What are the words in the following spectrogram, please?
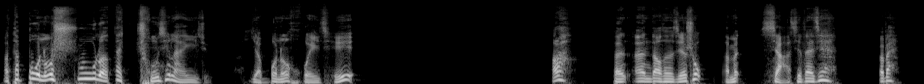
啊，他不能输了再重新来一局，也不能悔棋。好了，本案到此结束，咱们下期再见，拜拜。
